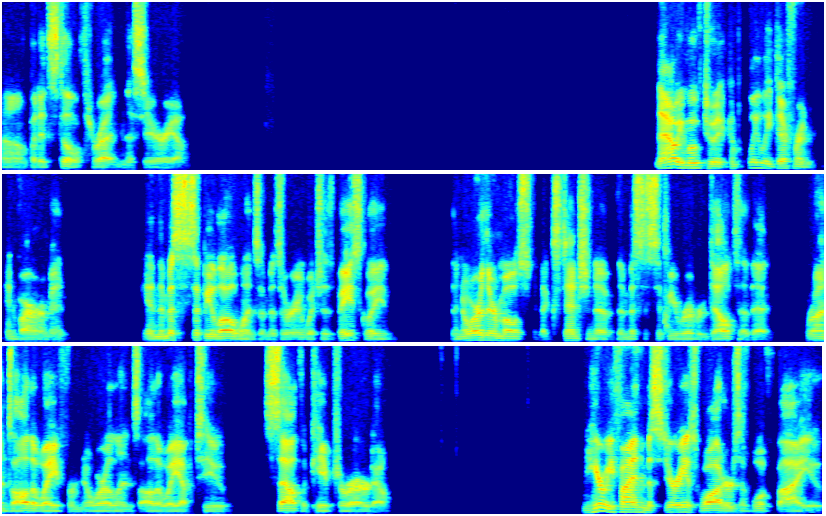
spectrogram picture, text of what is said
um, but it's still a threat in this area. Now we move to a completely different environment in the Mississippi lowlands of Missouri, which is basically the northernmost extension of the Mississippi River Delta that runs all the way from New Orleans all the way up to south of Cape Girardeau. And here we find the mysterious waters of Wolf Bayou.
